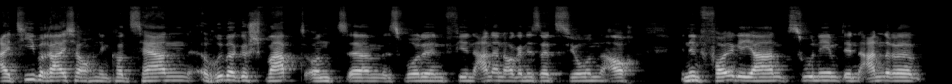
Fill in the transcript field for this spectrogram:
IT-Bereiche, auch in den Konzernen rübergeschwappt und ähm, es wurde in vielen anderen Organisationen auch in den Folgejahren zunehmend in andere,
